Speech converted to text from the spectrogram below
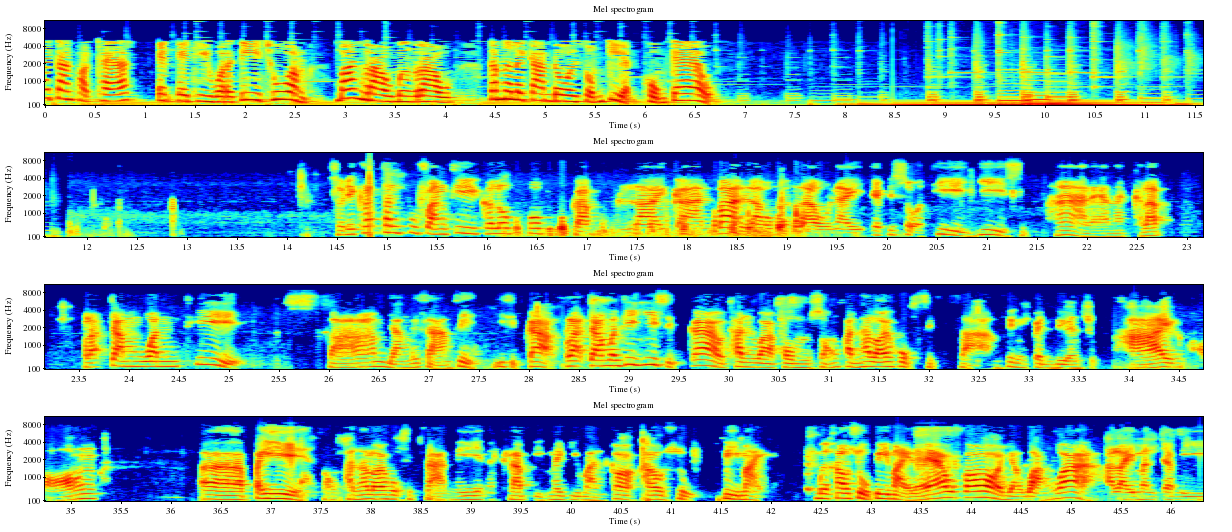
รายการพอดแคสต์ NAT Variety ช่วง บ้านเราเมืองเราดำเนินรายการโดยสมเกียรติหงแก้ว สวัสดีครับท่านผู้ฟังที่เคารพพบกับรายการบ้านเราเมืองเราใน episode ที่ 25 แล้วนะครับ ประจำวันที่ สามอย่างไม่สามสิยี่สิบเก้าประจำวันที่ยี่สิบเก้าธันวาคมสองพันห้าร้อยหกสิบสามซึ่งเป็นเดือนสุดท้ายของอปีสองพันห้าร้อยหกสิบสามนี้นะครับ อีกไม่กี่วันก็เข้าสู่ปีใหม่ เมื่อเข้าสู่ปีใหม่แล้วก็อย่าหวังว่าอะไรมันจะมี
